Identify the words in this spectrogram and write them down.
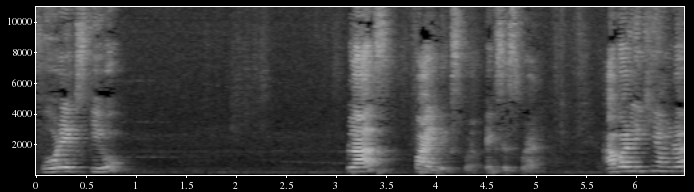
four x cube plus five x x square আবার লিখি আমরা।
